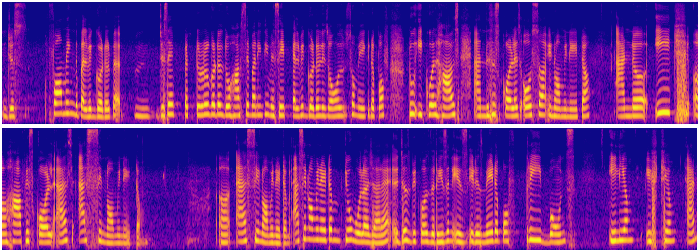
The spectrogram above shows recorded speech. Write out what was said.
just forming the pelvic girdle जैसे पेक्टोरल गर्डल दो हाफ़ से बनी थी, वैसे pelvic girdle is also made up of two equal halves and this is called as ossa innominata and each half is called as os innominatum os innominatum os innominatum क्यों बोला जा रहा है? Just because the reason is it is made up of three bones ilium ischium and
